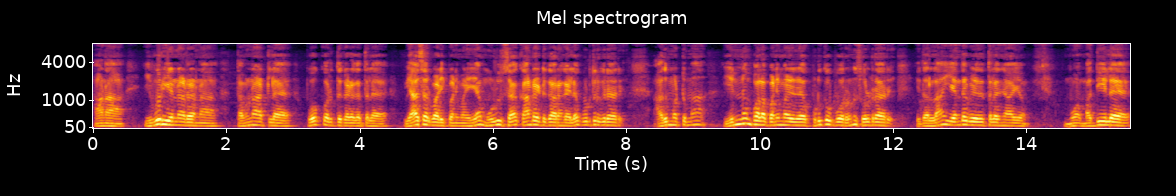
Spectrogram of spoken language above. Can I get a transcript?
ஆனா இவர் என்னடான்னா தமிழ்நாட்டில் போக்குவரத்து கழகத்தில் வியாசர்பாடி பணிமனையை முழுசாக கான்ட்ராக்டுக்காரங்க கையில கொடுத்துருக்கிறாரு. அது மட்டுமா இன்னும் பல பணிமனையில் கொடுக்க போறோம்னு சொல்கிறாரு இதெல்லாம் எந்த விதத்தில் நியாயம்? மோ- மத்தியில்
